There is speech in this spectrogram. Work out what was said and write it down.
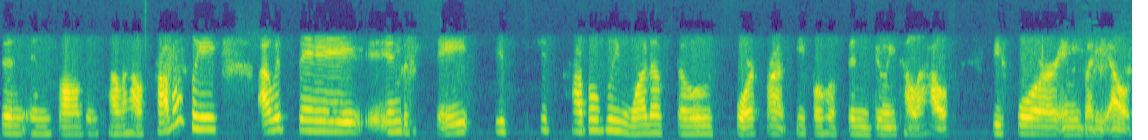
been involved in telehealth. Probably, I would say, in the state, she's she's probably one of those forefront people who have been doing telehealth before anybody else.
